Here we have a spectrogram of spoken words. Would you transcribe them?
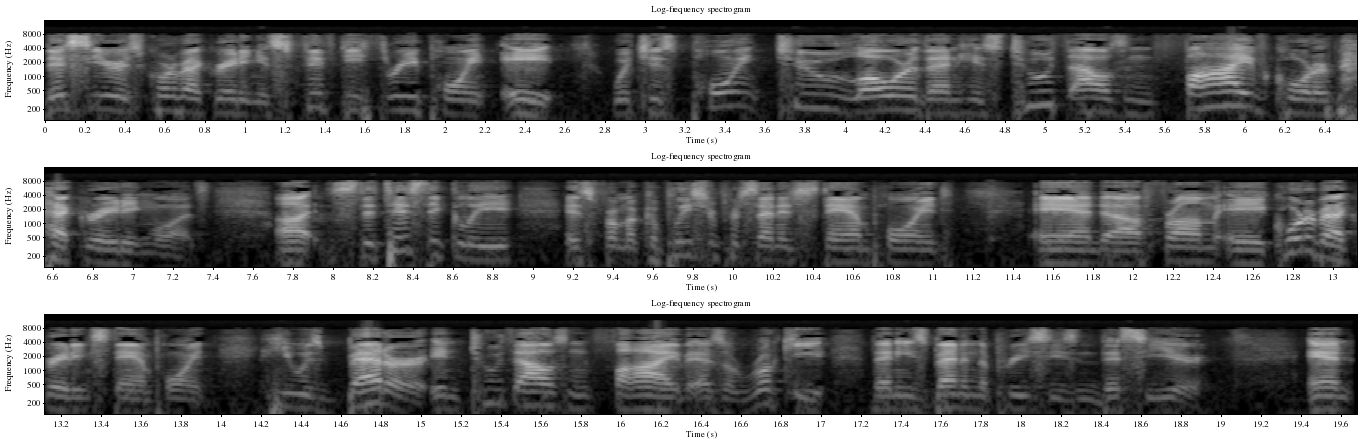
This year, his quarterback rating is 53.8, which is 0.2 lower than his 2005 quarterback rating was. Uh, statistically, is from a completion percentage standpoint and uh, from a quarterback rating standpoint, he was better in 2005 as a rookie than he's been in the preseason this year. And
